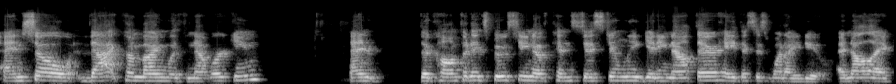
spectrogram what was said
And so that combined with networking and the confidence boosting of consistently getting out there hey this is what i do. And not like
